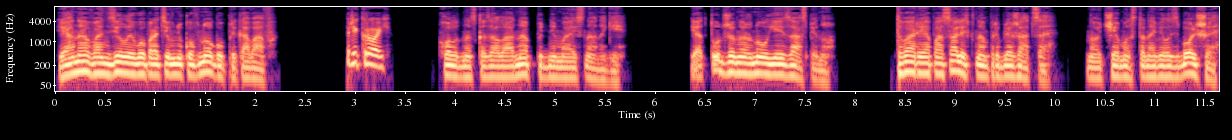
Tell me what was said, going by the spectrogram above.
и она вонзила его противнику в ногу, приковав. «Прикрой», — холодно сказала она, поднимаясь на ноги. Я тут же нырнул ей за спину. Твари опасались к нам приближаться, но чем их становилось больше,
